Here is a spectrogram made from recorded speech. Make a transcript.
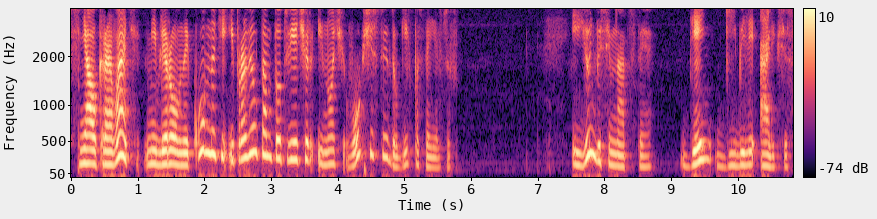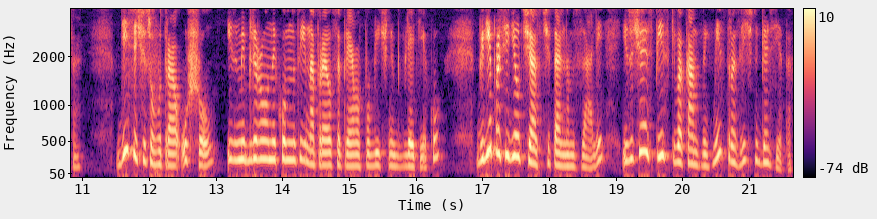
снял кровать в меблированной комнате и провел там тот вечер и ночь в обществе других постояльцев. Июнь 18. День гибели Алексиса. В 10 часов утра ушел из меблированной комнаты и направился прямо в публичную библиотеку, где просидел час в читальном зале, изучая списки вакантных мест в различных газетах.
